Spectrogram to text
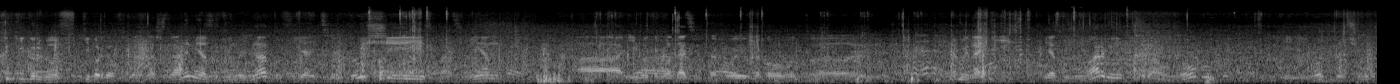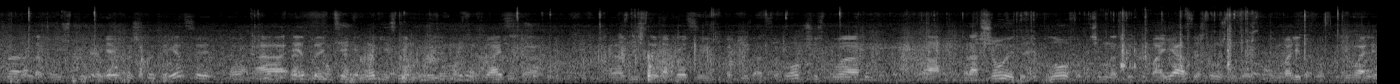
всех киборгов, киборгов нашей страны. Меня зовут Дима Игнатов, я телеведущий, спортсмен а, и вот обладатель такой, такого вот э, ноги. Я служил в армии, потерял ногу, и вот получил такую штуку. Я веду конференции, а это те немногие, с кем мы будем обсуждать а, различные вопросы гипотезации общества, а, хорошо это или плохо, почему нас люди боятся, что нужно делать, инвалидов воспринимали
